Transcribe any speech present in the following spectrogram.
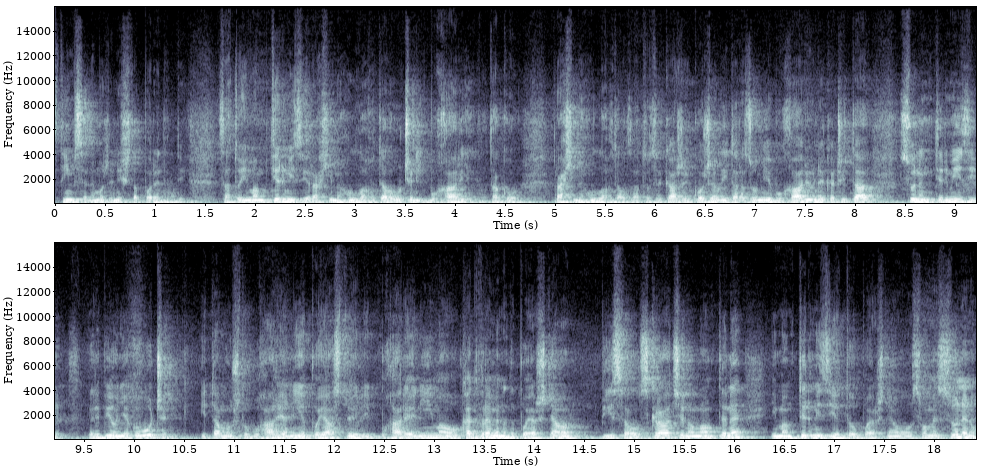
S tim se ne može ništa porediti. Zato imam Tirmizi, rahimehullahu ta'ala, učenik Buharije, je tako, rahimehullahu ta'ala, zato se kaže, ko želi da razumije Buhariju, neka čita sunen Tirmizije, jer je bio njegov učenik. I tamo što Buharija nije pojasnio ili Buharija nije imao kad vremena da pojašnjava, pisao skraćeno, maltene, imam Tirmizije to pojašnjavao svome sunenu.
